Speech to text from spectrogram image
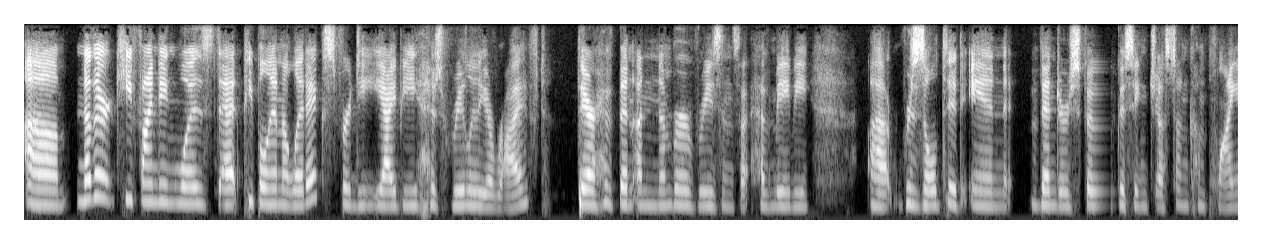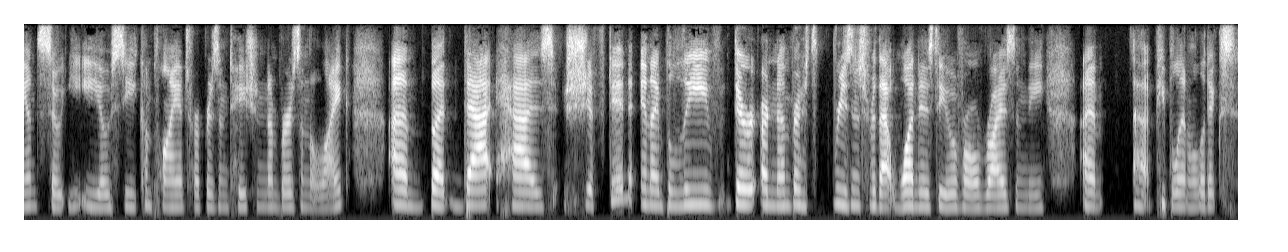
Um, another key finding was that people analytics for DEIB has really arrived. There have been a number of reasons that have maybe uh, resulted in vendors focusing just on compliance, so EEOC compliance representation numbers and the like. Um, but that has shifted, and I believe there are a number of reasons for that. One is the overall rise in the um, uh, people analytics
